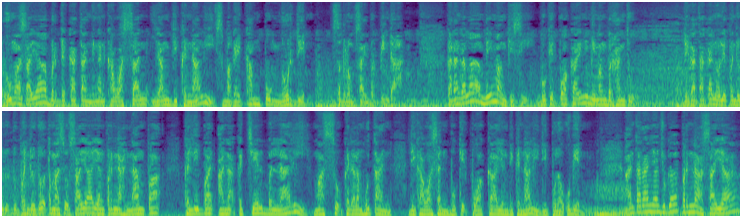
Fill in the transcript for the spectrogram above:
Rumah saya berdekatan dengan kawasan yang dikenali sebagai Kampung Nurdin sebelum saya berpindah. Kadang-kadang memang kisi, Bukit Puaka ini memang berhantu. Dikatakan oleh penduduk-penduduk termasuk saya yang pernah nampak kelibat anak kecil berlari masuk ke dalam hutan di kawasan Bukit Puaka yang dikenali di Pulau Ubin. Antaranya juga pernah saya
